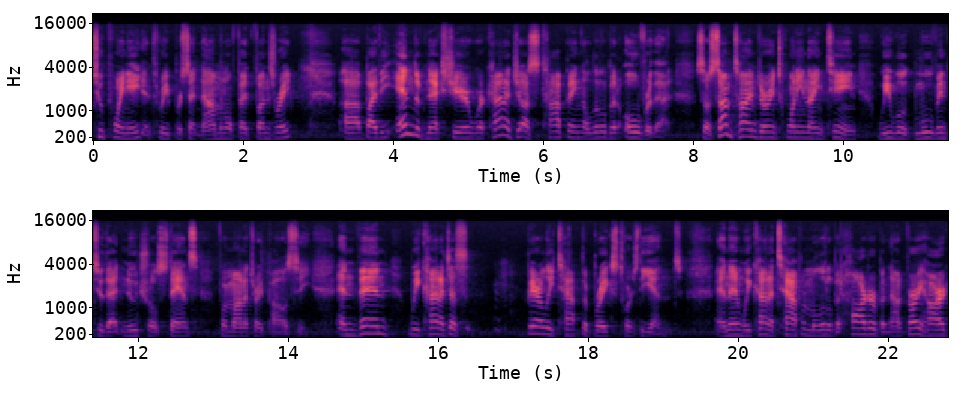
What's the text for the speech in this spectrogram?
2.8 and 3 percent nominal Fed funds rate. Uh, by the end of next year, we're kind of just topping a little bit over that. So sometime during 2019, we will move into that neutral stance for monetary policy. And then we kind of just barely tap the brakes towards the end. And then we kind of tap them a little bit harder, but not very hard,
